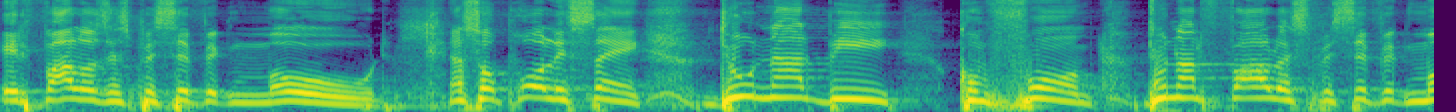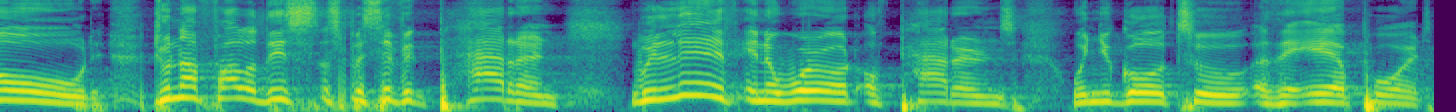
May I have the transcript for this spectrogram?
It follows a specific mode. And so Paul is saying, do not be conformed. Do not follow a specific mode. Do not follow this specific pattern. We live in a world of patterns. When you go to the airport,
